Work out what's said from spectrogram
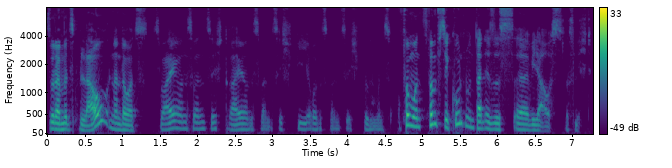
So, dann wird's blau und dann dauert es 22, 23, 24, 25, 5, 5 Sekunden und dann ist es äh, wieder aus, das Licht.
